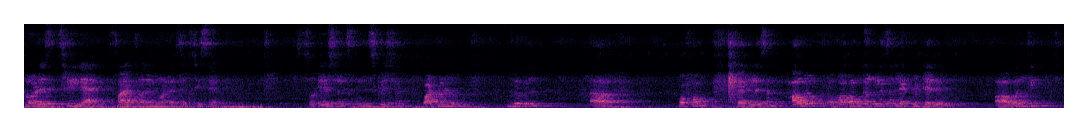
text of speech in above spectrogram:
Third is three lakh five thousand one hundred sixty-seven. So dear students, in this question, what we'll do? we will uh, perform calculation. How will uh, perform calculation? Let me tell you uh, one thing.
